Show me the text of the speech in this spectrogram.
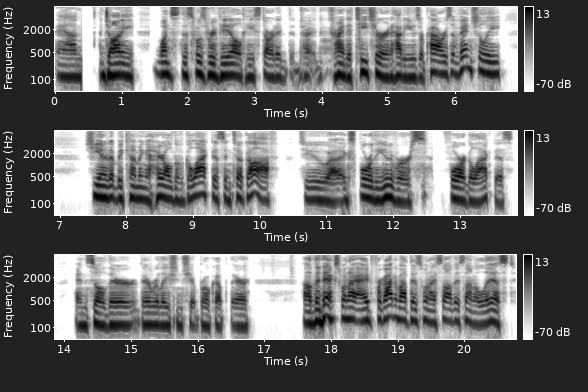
and Johnny once this was revealed he started trying to teach her and how to use her powers. Eventually she ended up becoming a herald of Galactus and took off to uh, explore the universe for Galactus. And so their their relationship broke up there. Uh, the next one I, I had forgotten about this when I saw this on a list.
